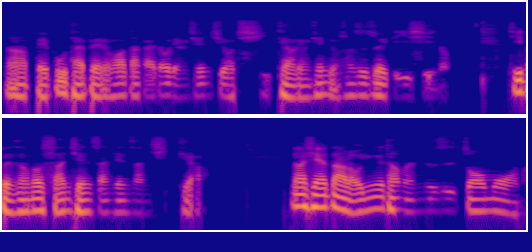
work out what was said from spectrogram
那北部台北的话，大概都两千九起跳，两千九算是最低薪哦，基本上都三千三千三起跳。那现在大楼因为他们就是周末嘛，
